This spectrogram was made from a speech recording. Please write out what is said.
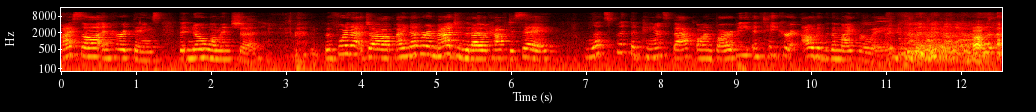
I saw and heard things that no woman should. Before that job, I never imagined that I would have to say, let's put the pants back on Barbie and take her out of the microwave.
